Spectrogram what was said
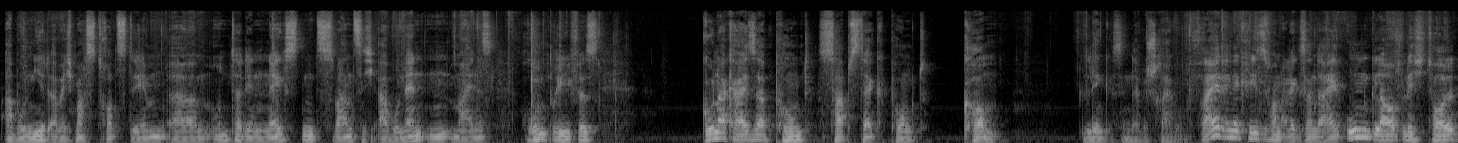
abonniert, aber ich mache es trotzdem. Ähm, unter den nächsten 20 Abonnenten meines Rundbriefes gunnarkaiser.substack.com. Link ist in der Beschreibung. Freiheit in der Krise von Alexander Heil, unglaublich toll.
